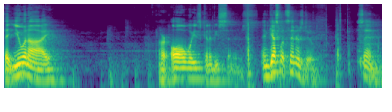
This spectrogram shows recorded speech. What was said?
that you and I are always going to be sinners. And guess what sinners do? Sin.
